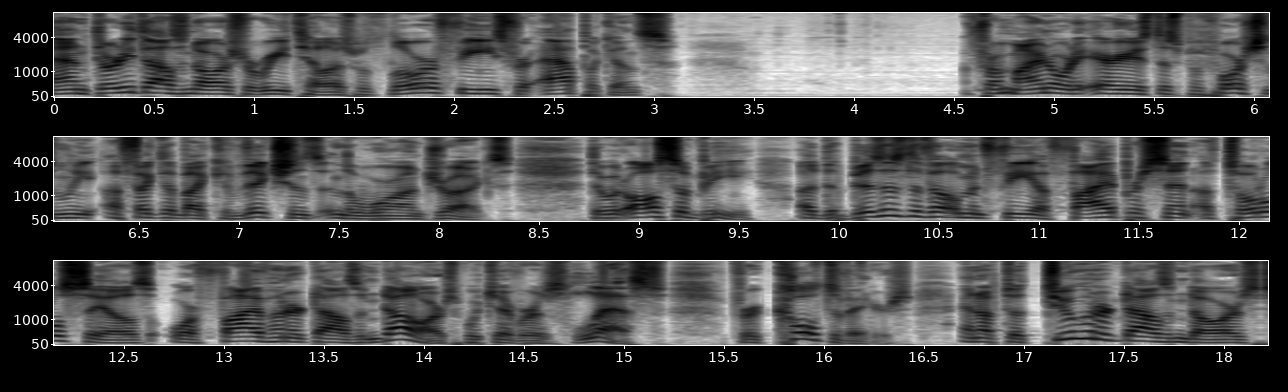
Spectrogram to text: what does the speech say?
and $30,000 for retailers with lower fees for applicants from minority areas disproportionately affected by convictions in the war on drugs. There would also be a business development fee of 5% of total sales or $500,000, whichever is less, for cultivators, and up to $200,000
